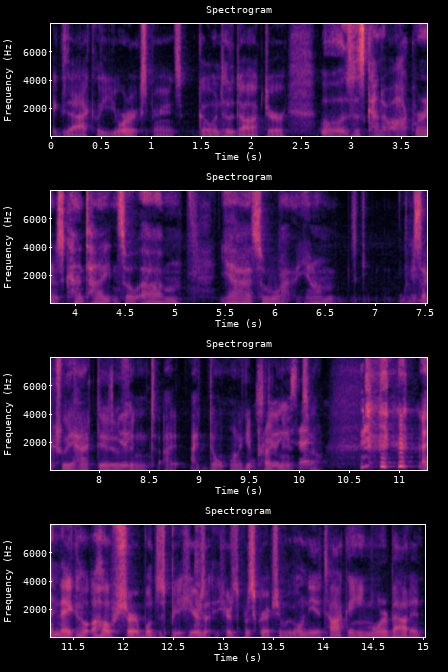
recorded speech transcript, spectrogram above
exactly your experience, go into the doctor. Oh, this is kind of awkward and it's kind of tight, and so um yeah, so uh, you know mm-hmm. sexually active and I, I don't want to get Let's pregnant. So, and they go, oh, sure. We'll just be, here's a, here's a prescription. We won't need to talk anymore about it.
